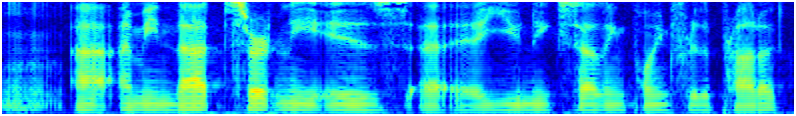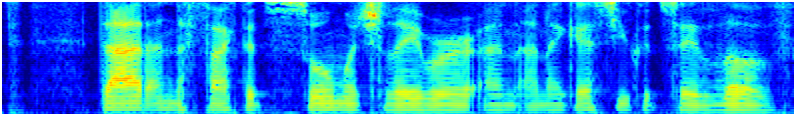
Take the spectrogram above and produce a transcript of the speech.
mm-hmm. Uh, I mean that certainly is a, a unique selling point for the product. That and the fact that so much labor and, and I guess you could say love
